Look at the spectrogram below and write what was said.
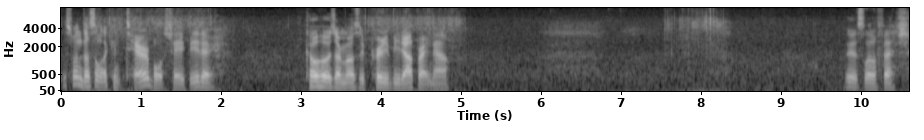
This one doesn't look in terrible shape either. Cohos are mostly pretty beat up right now. Look at this little fish.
